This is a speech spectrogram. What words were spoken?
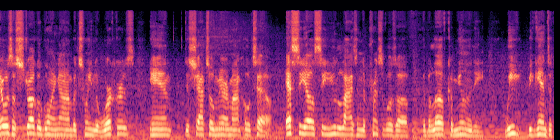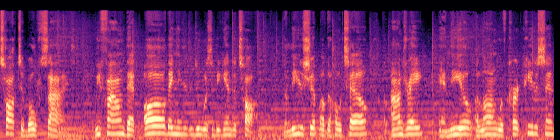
there was a struggle going on between the workers and the Chateau Marmont Hotel. SCLC, utilizing the principles of the beloved community, we began to talk to both sides. We found that all they needed to do was to begin to talk. The leadership of the hotel, Andre and Neil, along with Kurt Petersen,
